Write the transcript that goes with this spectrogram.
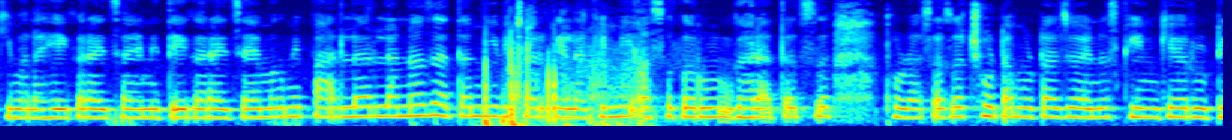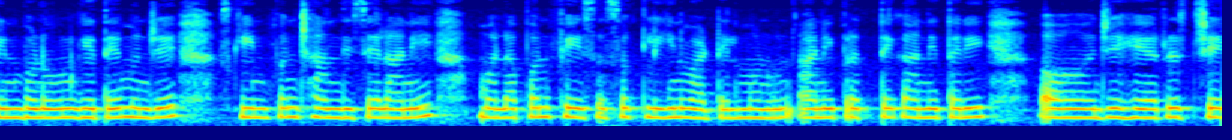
की मला हे करायचं आहे आणि ते करायचं आहे. मग मी पार्लरला न जाता मी विचार केला की मी असं करून घरातच थोडासा असं छोटा मोठा जो आहे ना स्किन केअर रुटीन बनवून घेते. म्हणजे स्किन पण छान दिसेल आणि मला पण फेस असं क्लीन वाटेल म्हणून. आणि प्रत्येकाने तरी जे हेअरचे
